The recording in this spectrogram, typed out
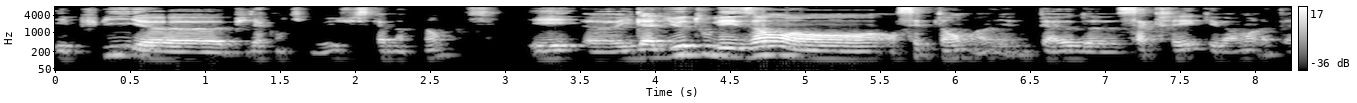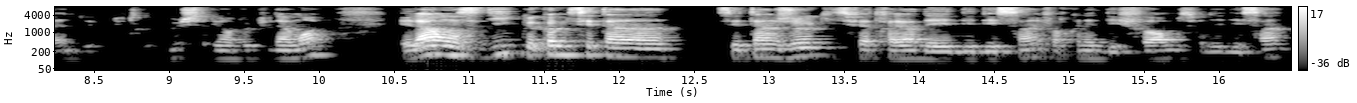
et puis puis il a continué jusqu'à maintenant. Et il a lieu tous les ans en, en septembre. Hein. Il y a une période sacrée qui est vraiment la période du, du truc muche, ça dure un peu plus d'un mois. Et là, on se dit que comme c'est un c'est un jeu qui se fait à travers des, des, dessins. Il faut reconnaître des formes sur des dessins.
